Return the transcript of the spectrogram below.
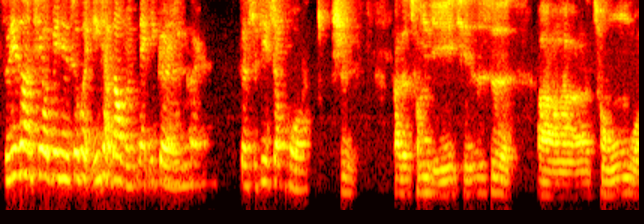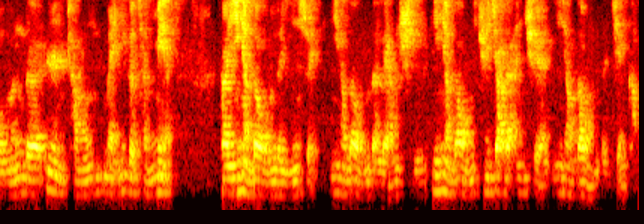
实际上，气候变迁是会影响到我们每一个人的实际生活。是。它的冲击其实是呃，从我们的日常每一个层面，它影响到我们的饮水，影响到我们的粮食，影响到我们居家的安全，影响到我们的健康。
